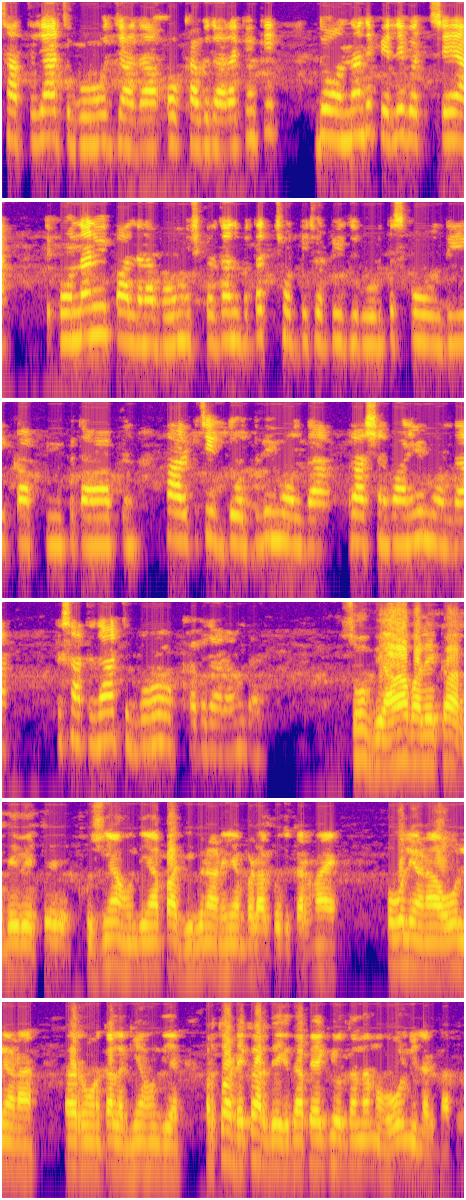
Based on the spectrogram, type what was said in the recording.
7000 ਚ ਬਹੁਤ ਜ਼ਿਆਦਾ ਔਖਾ ਗੁਜ਼ਾਰਾ ਕਿਉਂਕਿ ਦੋ ਉਹਨਾਂ ਦੇ ਪਹਿਲੇ ਬੱਚੇ ਆ। ਤੇ ਉਹਨਾਂ ਨੂੰ ਵੀ ਪਾਲਣਾ ਬਹੁਤ ਮੁਸ਼ਕਲ ਤੁਹਾਨੂੰ ਪਤਾ ਛੋਟੀ ਛੋਟੀ ਜ਼ਰੂਰਤ ਸਕੂਲ ਦੀ ਕਾਪੀ ਕਿਤਾਬ ਹਰ ਇੱਕ ਚੀਜ਼ ਦੁੱਧ ਵੀ ਮੁੱਲ ਦਾ ਰਾਸ਼ਨ ਪਾਣੀ ਵੀ ਮੁੱਲ ਦਾ ਤੇ 7000 ਚ ਬਹੁਤ ਔਖਾ ਗੁਜ਼ਾਰਾ ਹੁੰਦਾ। ਹੈ ਸੋ ਵਿਆਹ ਵਾਲੇ ਘਰ ਦੇ ਵਿੱਚ ਖੁਸ਼ੀਆਂ ਹੁੰਦੀਆਂ ਭਾਜੀ ਬਣਾਣੀ ਆ ਬੜਾ ਕੁਝ ਕਰਨਾ ਹੈ ਉਹ ਲਿਆਣਾ ਉਹ ਲਿਆਣਾ ਰੌਣਕਾਂ ਲੱਗੀਆਂ ਹੁੰਦੀਆਂ ਪਰ ਤੁਹਾਡੇ ਘਰ ਦੇਖਦਾ ਪਿਆ ਕਿ ਉਦਾਂ ਦਾ ਮਾਹੌਲ ਨਹੀਂ ਲੱਗਦਾ ਪਿਆ।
